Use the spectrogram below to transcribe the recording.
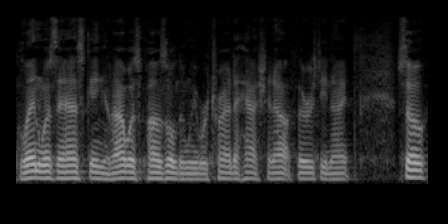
Glenn was asking, and I was puzzled, and we were trying to hash it out Thursday night. So,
